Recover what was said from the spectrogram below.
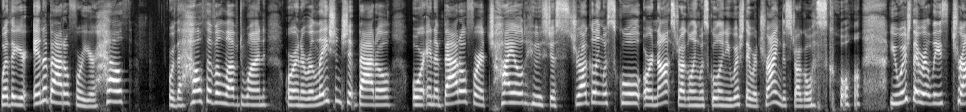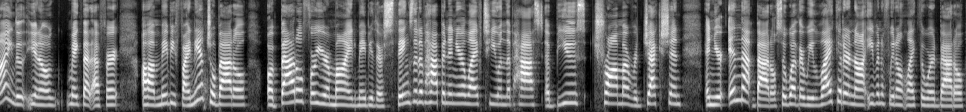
Whether you're in a battle for your health, or the health of a loved one, or in a relationship battle, or in a battle for a child who's just struggling with school or not struggling with school, and you wish they were trying to struggle with school. you wish they were at least trying to, you know, make that effort. Um, maybe financial battle, or battle for your mind. Maybe there's things that have happened in your life to you in the past abuse, trauma, rejection, and you're in that battle. So, whether we like it or not, even if we don't like the word battle,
